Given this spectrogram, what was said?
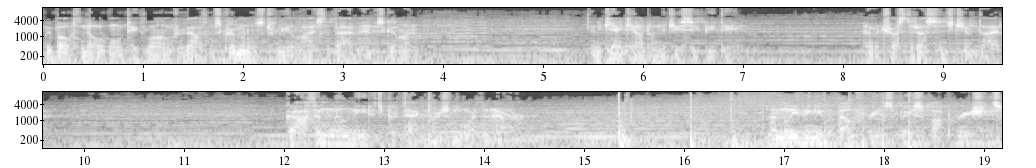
We both know it won't take long for Gotham's criminals to realize the Batman is gone. And you can't count on the GCPD. Haven't trusted us since Jim died. Gotham will need its protectors more than ever. I'm leaving you the Belfry as base of operations.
